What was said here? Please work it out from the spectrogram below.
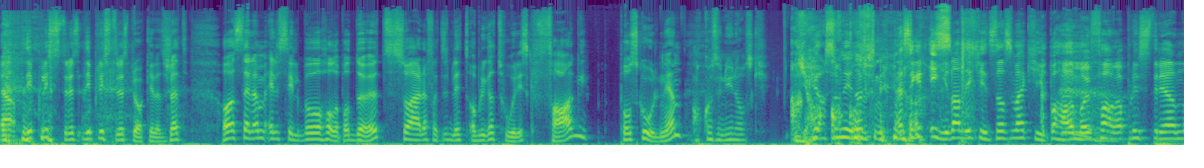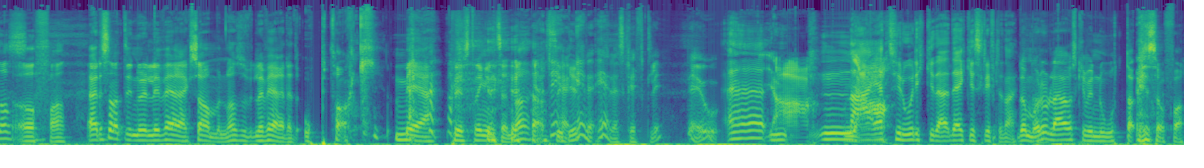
Ja, de plystrer, de plystrer språket, rett og slett. Og selv om El Silbo holder på å dø ut, så er det faktisk blitt obligatorisk fag på skolen igjen. Akkurat som nynorsk. Akkurat som akkurat nynorsk. som Det er sikkert ingen av de kidsa som er keen på å ha det. Må jo faen meg plystre igjen, Å, altså. faen. Er det sånn at når de leverer eksamen, da, så leverer de et opptak med plystringen sin? da? Det er, er, det, er det skriftlig? Det er jo Eh, ja. Nei, jeg tror ikke det. Det er ikke skriftlig, nei. Da må du lære å skrive noter, i så fall.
